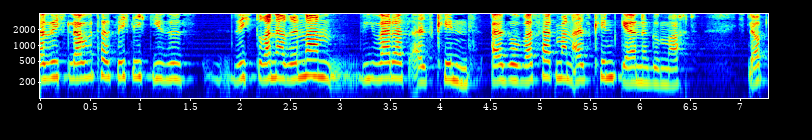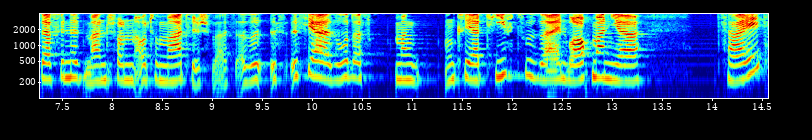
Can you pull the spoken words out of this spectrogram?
Also ich glaube tatsächlich dieses sich dran erinnern, wie war das als Kind? Also was hat man als Kind gerne gemacht? Ich glaube, da findet man schon automatisch was. Also es ist ja so, dass man, um kreativ zu sein, braucht man ja Zeit,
